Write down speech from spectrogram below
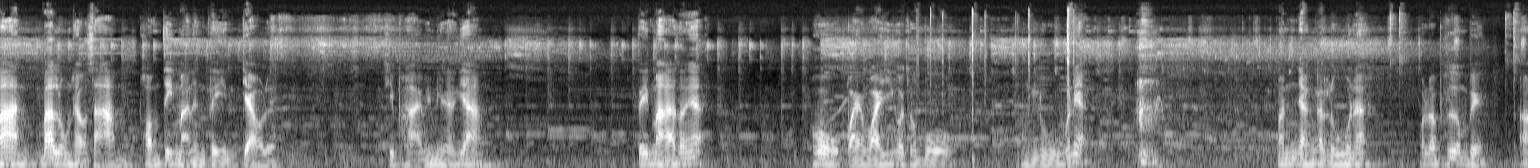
บ้านบ้านลงแถวสามพร้อมตีนหมาหนึ่งตีนแจ๋วเลยชิบหายไม่มีสักอย่าง ตีนหมาแล้วตอนเนี้ยโอ้โหไปไวยิ่งกว่าโทโบมึงรู้ปะเนี่ย มันย่างกับรู้นะว่าเราเพิ่มเบ็ดเอา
